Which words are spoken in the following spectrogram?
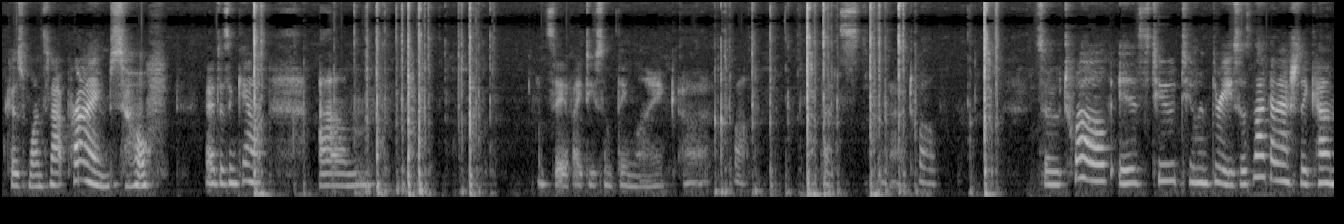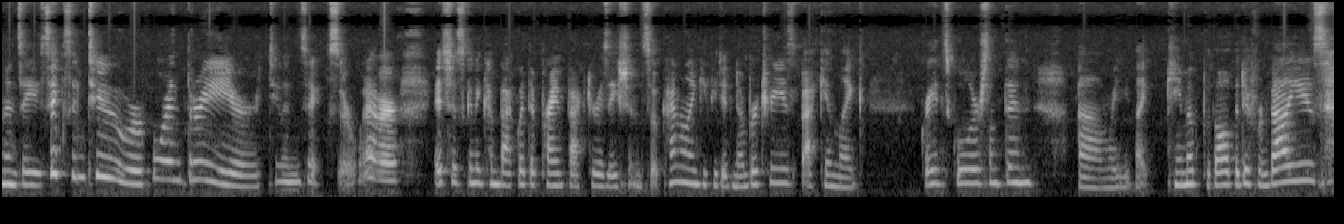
because 1's not prime, so that doesn't count. Um, let's say if I do something like uh, 12. That's uh, 12. So 12 is 2, 2, and 3. So it's not going to actually come and say 6 and 2 or 4 and 3 or 2 and 6 or whatever. It's just going to come back with the prime factorization. So kind of like if you did number trees back in like grade school or something um, where you like came up with all the different values.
